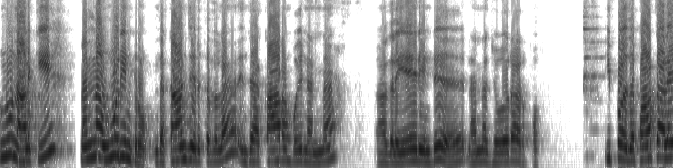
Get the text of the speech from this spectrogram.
இன்னும் நாளைக்கு நல்லா ஊறின்றோம். இந்த காஞ்சி இருக்கிறதுல இந்த காரம் போய் நல்லா அதில் ஏறிண்டு நல்லா ஜோராக இருக்கும். இப்போ இதை பார்த்தாலே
